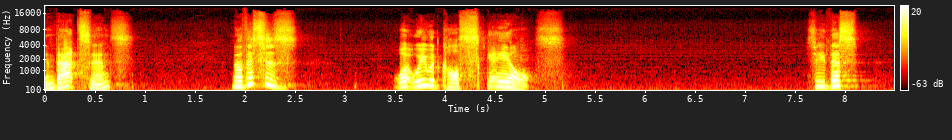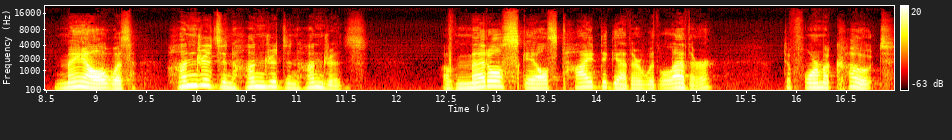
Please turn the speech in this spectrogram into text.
in that sense. Now, this is what we would call scales. See, this mail was hundreds and hundreds and hundreds of metal scales tied together with leather to form a coat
